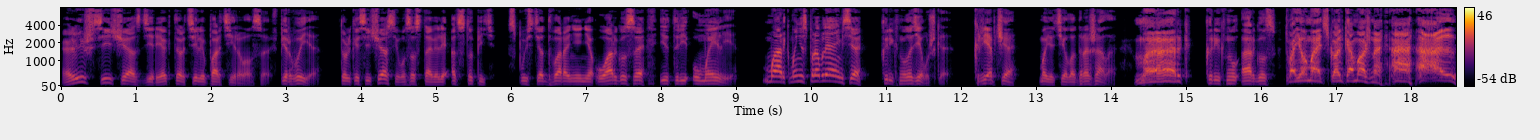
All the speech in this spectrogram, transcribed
Лишь сейчас директор телепортировался. Впервые. Только сейчас его заставили отступить. Спустя два ранения у Аргуса и три у Мэйли. «Марк, мы не справляемся!» — крикнула девушка. «Крепче!» — мое тело дрожало. «Марк!» крикнул Аргус. «Твою мать, сколько можно? а а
